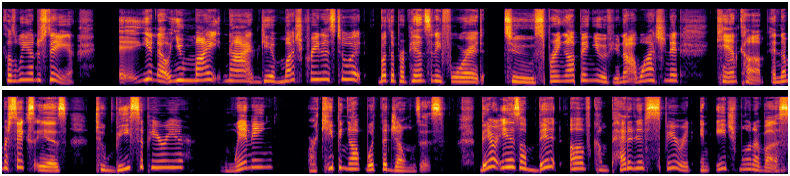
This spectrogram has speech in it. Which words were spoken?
because we understand. Eh, you know, you might not give much credence to it, but the propensity for it to spring up in you if you're not watching it can come. And number six is to be superior, winning, or keeping up with the Joneses. There is a bit of competitive spirit in each one of us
